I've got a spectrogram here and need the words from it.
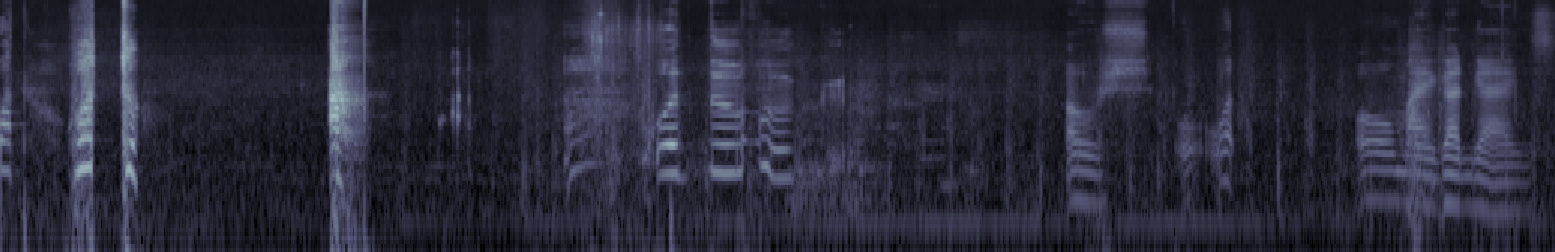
What? What the? Ah! What the fuck? Oh sh... What? Oh my god, guys.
